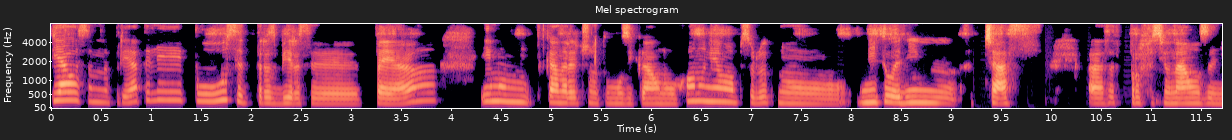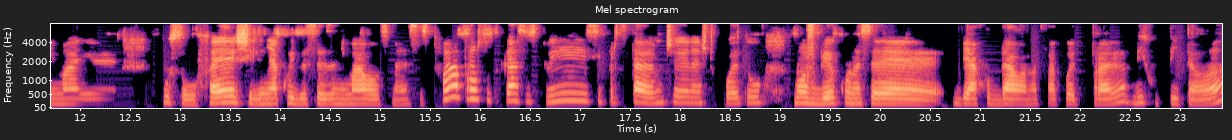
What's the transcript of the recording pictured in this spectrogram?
пяла съм на приятели, по усет, разбира се, пея. Имам така нареченото музикално ухо, но нямам абсолютно нито един час а, професионално занимание по солфеш или някой да се е занимавал с мен с това. Просто така се стои и си представям, че е нещо, което може би ако не се бях отдала на това, което правя, бих опитала.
